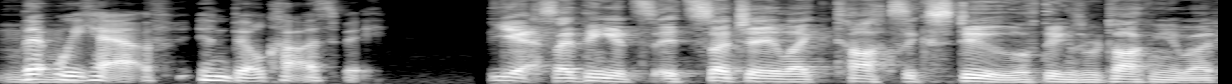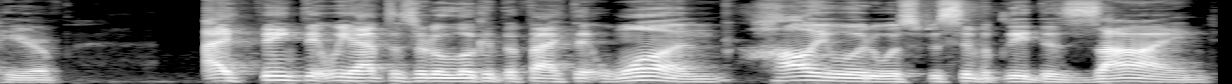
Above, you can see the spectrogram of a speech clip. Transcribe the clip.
mm-hmm. that we have in Bill Cosby. Yes, I think it's it's such a like toxic stew of things we're talking about here. I think that we have to sort of look at the fact that one, Hollywood was specifically designed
